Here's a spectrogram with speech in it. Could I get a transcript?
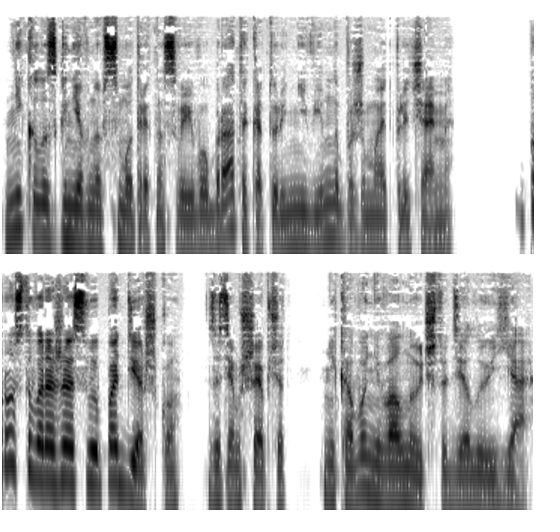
Николас гневно смотрит на своего брата, который невинно пожимает плечами. Просто выражая свою поддержку, затем шепчет, никого не волнует, что делаю я.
